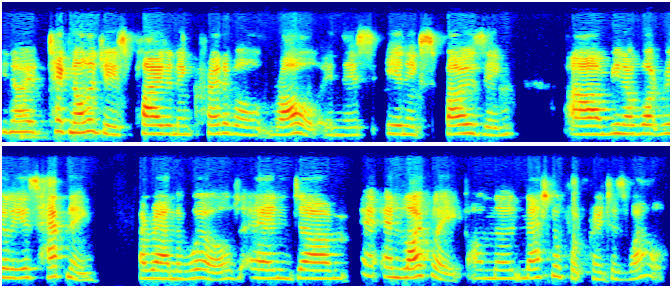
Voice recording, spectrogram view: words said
you know, technology has played an incredible role in this, in exposing, um, you know, what really is happening around the world and um, and locally on the national footprint as well.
